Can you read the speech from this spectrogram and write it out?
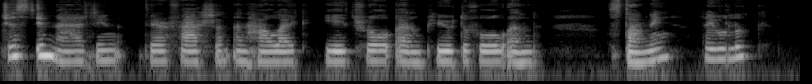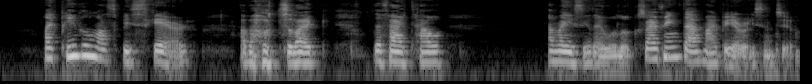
just imagine their fashion and how like ethereal and beautiful and stunning they would look like people must be scared about like the fact how amazing they would look. So I think that might be a reason too.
